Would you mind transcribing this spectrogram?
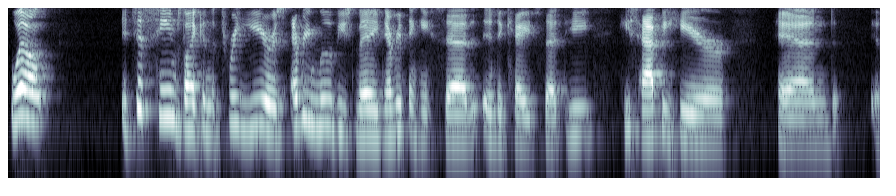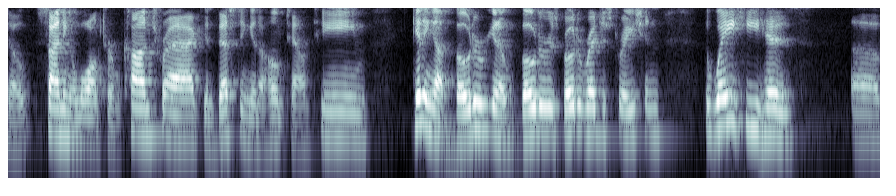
Well, it just seems like in the three years, every move he's made and everything he said indicates that he he's happy here, and you know, signing a long term contract, investing in a hometown team, getting up voter, you know, voters, voter registration. The way he has, uh,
